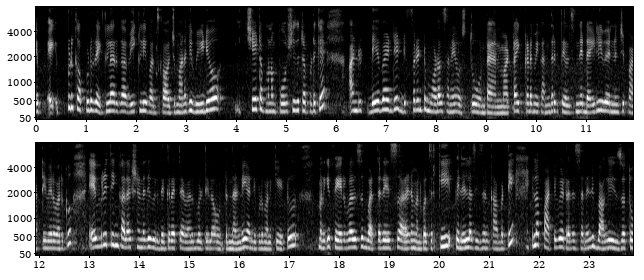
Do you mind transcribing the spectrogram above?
ఎప్- ఎప్పటికప్పుడు రెగ్యులర్గా వీక్లీ వన్స్ కావచ్చు. మనకి వీడియో ఇచ్చేటప్పుడు మనం పోషించేటప్పటికే and day by day different models అనేవి వస్తూ ఉంటాయి అన్నమాట ఇక్కడ మీకు అందరికీ తెలిసిందే డైలీ వేర్ నుంచి పార్టీ వేర్ వరకు ఎవ్రీథింగ్ కలెక్షన్ అనేది వీరి దగ్గర అయితే అవైలబిలిటీలో ఉంటుందండి. అండ్ ఇప్పుడు మనకి ఎటు మనకి ఫేర్వెల్స్ బర్త్డేస్ అలానే మనకు వచ్చరికి పెళ్ళిళ్ళ సీజన్ కాబట్టి ఇలా పార్టీ వేర్ డ్రెస్సెస్ అనేది బాగా యూజ్ అవుతూ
